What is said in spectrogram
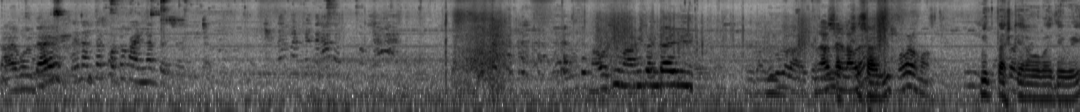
काय बोलताय? नंतर फोटो काढणार मावशी मामी कंटाळली. साक्षी साळवी बोल मग. मीत पाष्ट्याला ओवाळते वेळी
